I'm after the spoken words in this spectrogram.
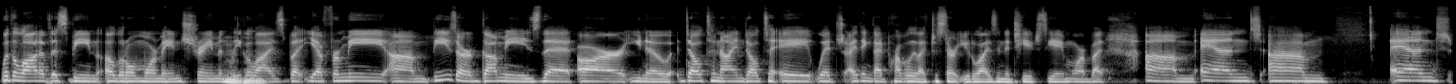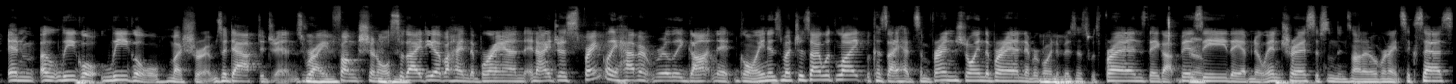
with a lot of this being a little more mainstream and mm-hmm. legalized. But yeah, for me, um, these are gummies that are, you know, Delta 9, Delta 8, which I think I'd probably like to start utilizing the THCA more. But, um, and, um, and and legal legal mushrooms adaptogens right mm-hmm. functional mm-hmm. so the idea behind the brand and i just frankly haven't really gotten it going as much as i would like because i had some friends join the brand never going mm-hmm. to business with friends they got busy yeah. they have no interest if something's not an overnight success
